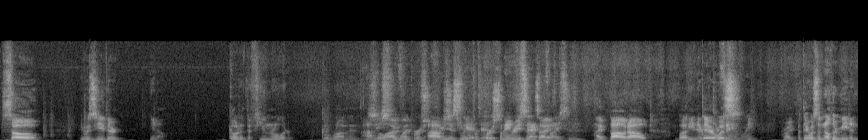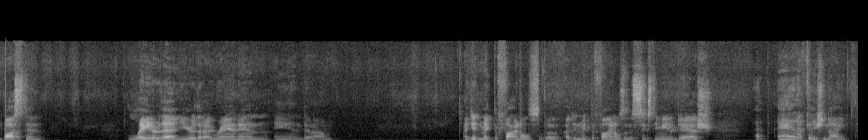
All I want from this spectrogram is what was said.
so it was either, you know, go to the funeral or go run, and so I went. Obviously, for you had to personal reasons, I I bowed out. But there, there was family. right, but there was another meet in Boston later that year that I ran in, and um, I didn't make the finals. The I didn't make the finals of the sixty meter dash, and I finished ninth.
